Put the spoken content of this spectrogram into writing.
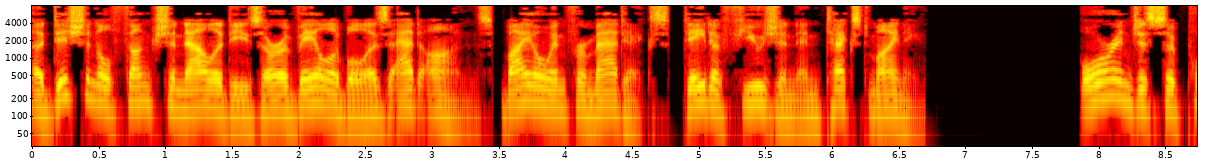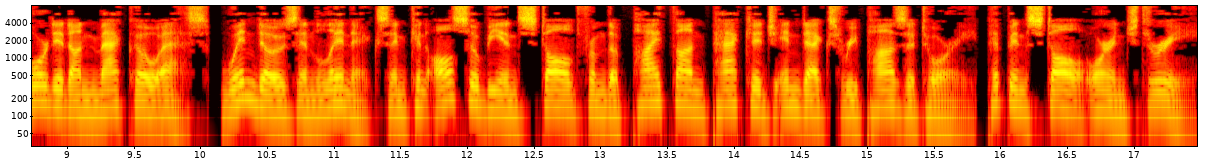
Additional functionalities are available as add-ons bioinformatics, data fusion and text mining. Orange is supported on Mac OS, Windows and Linux and can also be installed from the Python Package Index repository pip install Orange 3.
